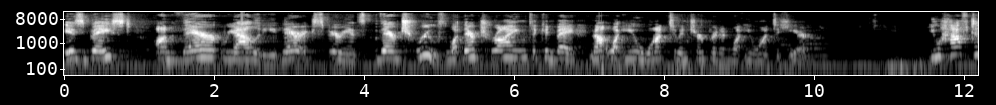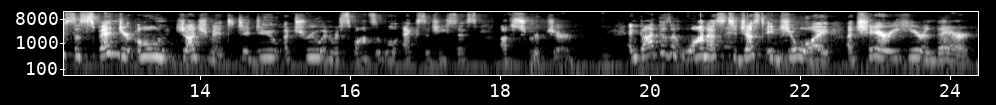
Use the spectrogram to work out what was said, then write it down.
is based on their reality, their experience, their truth, what they're trying to convey, not what you want to interpret and what you want to hear. You have to suspend your own judgment to do a true and responsible exegesis of Scripture. And God doesn't want us to just enjoy a cherry here and there.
